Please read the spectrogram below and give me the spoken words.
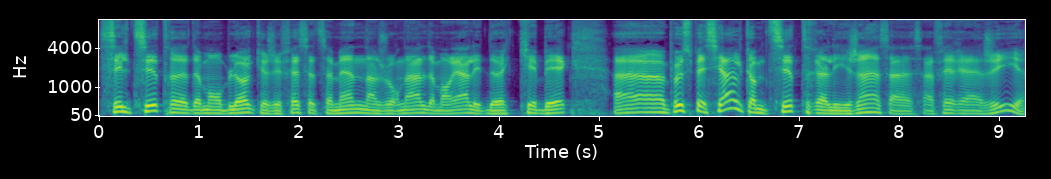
C'est le titre de mon blog que j'ai fait cette semaine dans le journal de Montréal et de Québec. Euh, un peu spécial comme titre, les gens, ça, ça fait réagir.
